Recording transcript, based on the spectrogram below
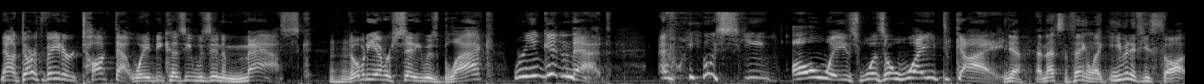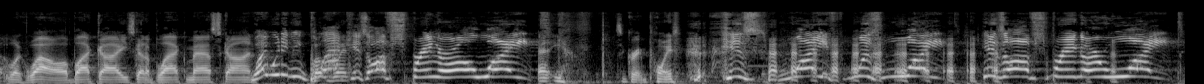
Now, Darth Vader talked that way because he was in a mask. Mm-hmm. Nobody ever said he was black. Where are you getting that? And he, always was a white guy. Yeah, and that's the thing. Like, even if you thought, like, wow, a black guy, he's got a black mask on. Why would he be black? when- His offspring are all white. Uh, yeah, that's a great point. His wife was white. His offspring are white.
